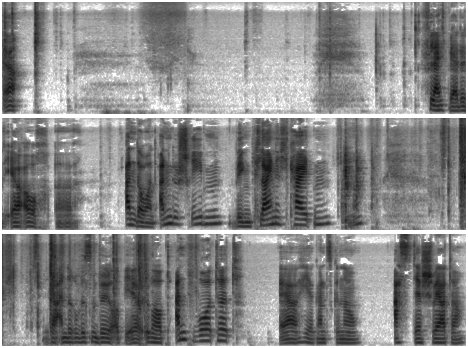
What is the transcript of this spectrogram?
Ja. Vielleicht werdet ihr auch äh, andauernd angeschrieben wegen Kleinigkeiten. Ne? Der andere wissen will, ob ihr überhaupt antwortet. Ja, hier ganz genau. Ast der Schwerter.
